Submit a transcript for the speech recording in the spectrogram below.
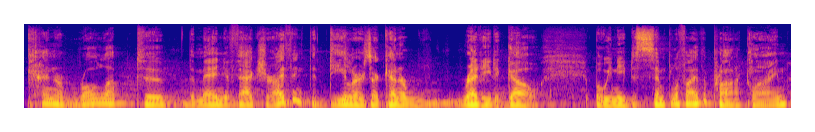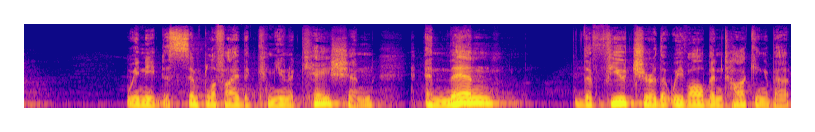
kind of roll up to the manufacturer. I think the dealers are kind of ready to go, but we need to simplify the product line. We need to simplify the communication, and then the future that we've all been talking about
